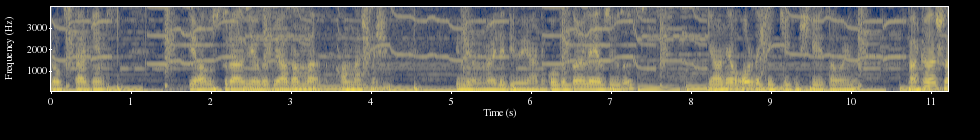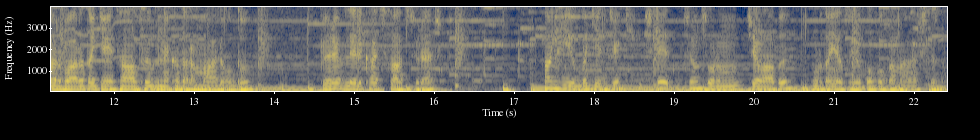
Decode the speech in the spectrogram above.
Rockstar Games bir Avustralyalı bir adamla anlaşmış. Bilmiyorum öyle diyor yani. Google'da öyle yazıyordu. Yani orada geçecekmiş GTA oyunu. Arkadaşlar bu arada GTA 6 ne kadara mal oldu? Görevleri kaç saat sürer? Hangi yılda gelecek? İşte tüm sorunun cevabı burada yazıyor. Google'dan araştırdım.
